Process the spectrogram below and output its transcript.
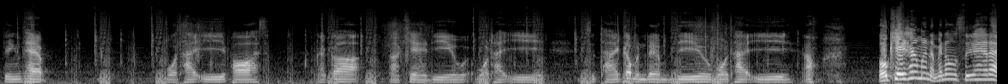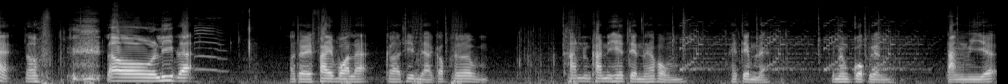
สวิงแท็บโบไทอีพอแล้วก็โอเคดีลโบไทอีสุดท้ายก็เหมือนเดิมดีลโบไทอีเอา โอเคช่างมันเถอะไม่ต้องซื้อให้ได้เราเรารีบแล้วเราจะไปไฟบอลแล้วก็ที่เหลือก็เพิ่มขั้นขั้นนี้ให้เต็มนะครับผมให้เต็มเลยไม่ต้องกลัวเปลืองตังมีเยอะ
